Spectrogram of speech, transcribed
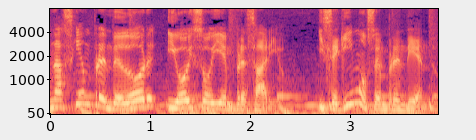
nací emprendedor y hoy soy empresario. Y seguimos emprendiendo.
